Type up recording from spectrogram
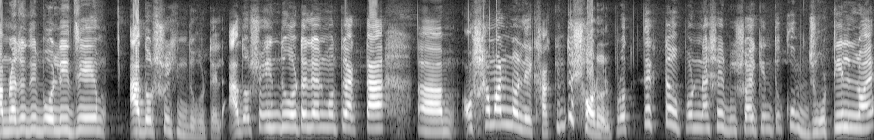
আমরা যদি বলি যে আদর্শ হিন্দু হোটেল, আদর্শ হিন্দু হোটেলের মতো একটা অসামান্য লেখা, কিন্তু সরল। প্রত্যেকটা উপন্যাসের বিষয় কিন্তু খুব জটিল নয়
